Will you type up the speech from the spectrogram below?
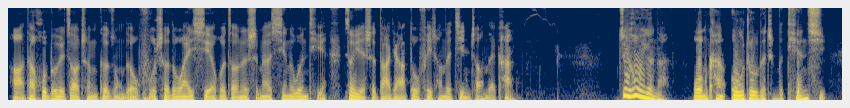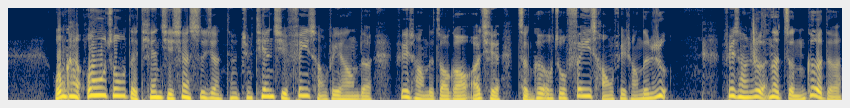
啊，它会不会造成各种的辐射的外泄，或造成什么样新的问题？这也是大家都非常的紧张在看。最后一个呢，我们看欧洲的整个天气。我们看欧洲的天气，现在世界上就天气非常非常的非常的糟糕，而且整个欧洲非常非常的热，非常热。那整个的。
